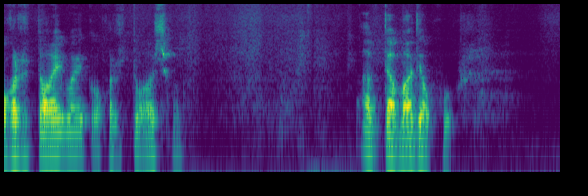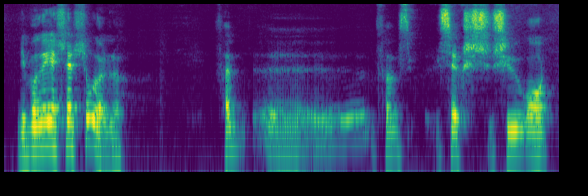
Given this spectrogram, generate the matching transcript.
оқалуттаримаик оқалуттуарассуу аптамаадиорпу лимагаяссаллугала фам э 5, 6, 7, 8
